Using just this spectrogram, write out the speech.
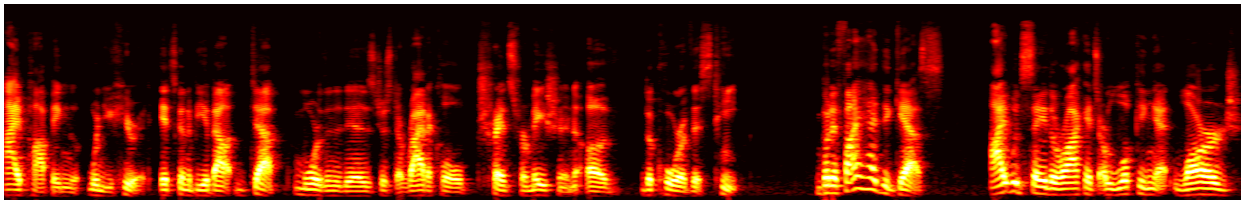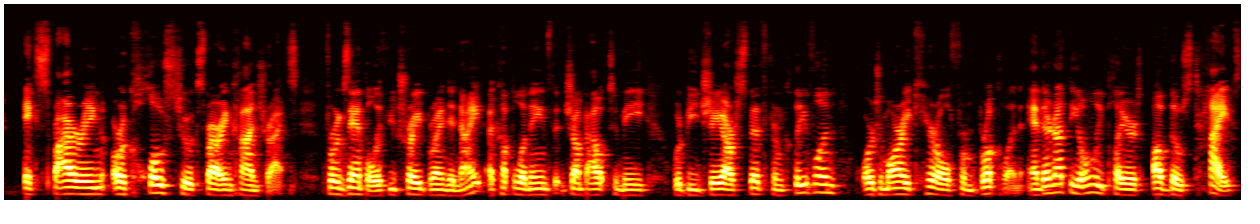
eye popping when you hear it. It's going to be about depth more than it is just a radical transformation of the core of this team. But if I had to guess, I would say the Rockets are looking at large, expiring, or close to expiring contracts. For example, if you trade Brandon Knight, a couple of names that jump out to me would be J.R. Smith from Cleveland or DeMarre Carroll from Brooklyn. And they're not the only players of those types.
